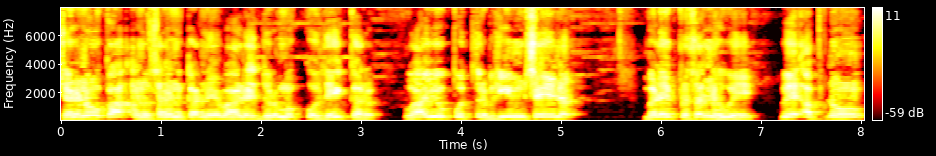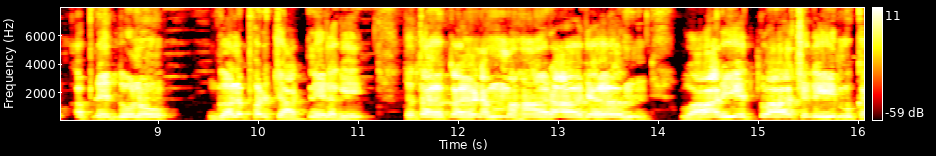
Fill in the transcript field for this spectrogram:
चरणों का अनुसरण करने वाले दुर्मुख को देखकर वायुपुत्र भीमसेन बड़े प्रसन्न हुए। वे अपनों, अपने दोनों गलफर चाटने लगे। ततः कर्णम महाराज। वार्यवाचली मुख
